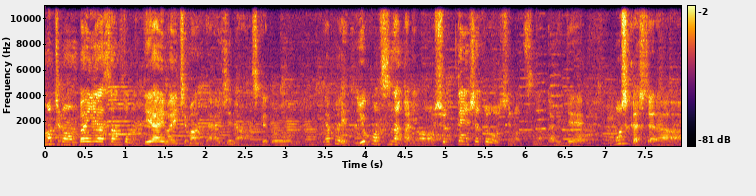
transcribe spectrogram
もちろんバイヤーさんとの出会いは一番大事なんですけどやっぱり横つながりも出店者同士のつながりでもしかしたら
